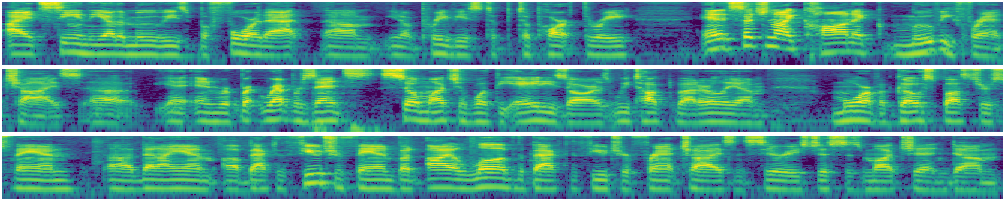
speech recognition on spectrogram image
I had seen the other movies before that, um, you know, previous to, to Part Three, and it's such an iconic movie franchise uh, and rep- represents so much of what the '80s are. As we talked about earlier, I'm more of a Ghostbusters fan uh, than I am a Back to the Future fan, but I love the Back to the Future franchise and series just as much, and um,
